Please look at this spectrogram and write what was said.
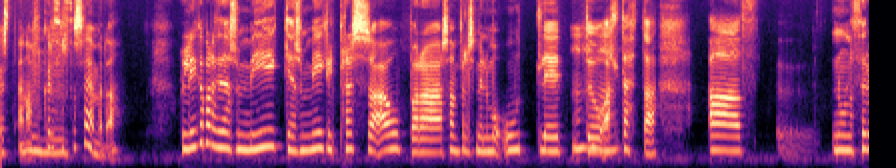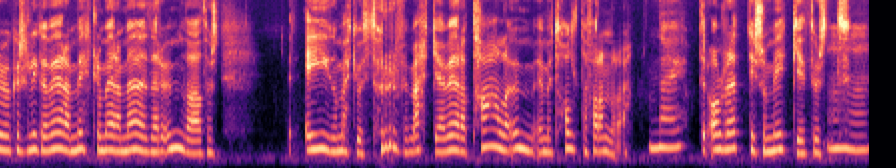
veist, en af hverju Mhm. þú ert að segja mér það? Og líka bara því það er svo mikið, það er svo mikil pressa á bara samfélagsminnum og útlit Mhm. og allt þetta að uh, núna þurfum við kannski líka að vera miklu meira með þetta um það að þú veist eigum ekki, við þurfum ekki að vera að tala um um eitt holda fara annara nei, þetta er already svo mikið, þú veist Mhm.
